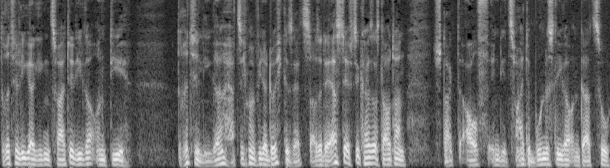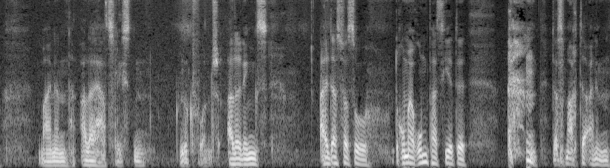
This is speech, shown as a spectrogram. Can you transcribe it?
Dritte Liga gegen zweite Liga und die dritte Liga hat sich mal wieder durchgesetzt. Also der erste FC Kaiserslautern steigt auf in die zweite Bundesliga und dazu meinen allerherzlichsten Glückwunsch. Allerdings all das, was so drumherum passierte, das machte einem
